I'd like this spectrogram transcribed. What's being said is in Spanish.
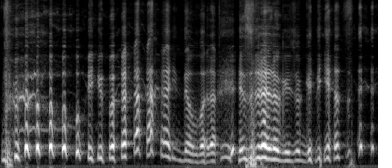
No, para. Eso era lo que yo quería hacer.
